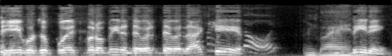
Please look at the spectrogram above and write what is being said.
Sí, por supuesto, pero miren, de, verdad que. Miren,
